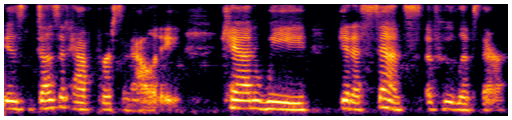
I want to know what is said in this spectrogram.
is does it have personality? Can we get a sense of who lives there?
